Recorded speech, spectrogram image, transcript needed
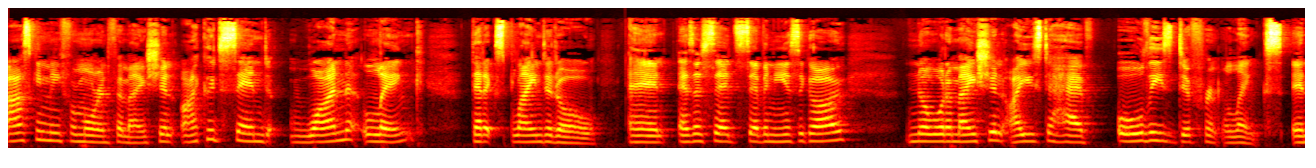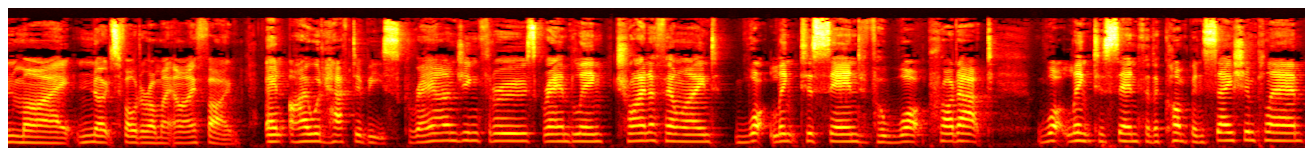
asking me for more information. I could send one link that explained it all. And as I said seven years ago, no automation. I used to have all these different links in my notes folder on my iPhone. And I would have to be scrounging through, scrambling, trying to find what link to send for what product, what link to send for the compensation plan.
